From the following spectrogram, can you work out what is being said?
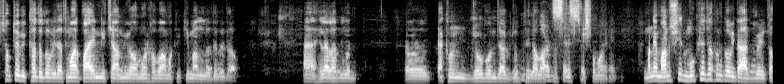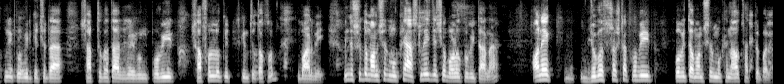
সবচেয়ে বিখ্যাত কবিতা তোমার পায়ের নিচে আমিও অমর হব আমাকে কি মাল্য দেবে দাও? হ্যাঁ হেলাল হাবিবের এখন যৌবন যাক যুদ্ধে যাবার শ্রেষ্ঠ সময়। মানে মানুষের মুখে যখন কবিতা আসবে তখনই কবির কিছুটা সার্থকতা আসবে এবং কবির সাফল্য কিন্তু তখন বাড়বে। কিন্তু শুধু মানুষের মুখে আসলেই যে সে বড় কবিতা না অনেক যুগস্রষ্টা কবির কবিতা মানুষের মুখে নাও থাকতে পারে।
